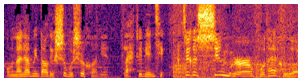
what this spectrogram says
我们男嘉宾到底适不适合您。来，这边请。这个性格不太合。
